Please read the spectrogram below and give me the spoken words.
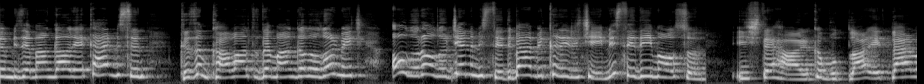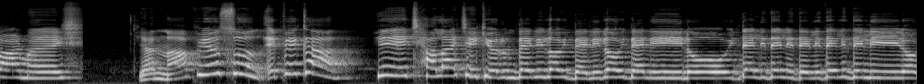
bugün bize mangal yakar mısın? Kızım kahvaltıda mangal olur mu hiç? Olur olur canım istedi. Ben bir kraliçeyim istediğim olsun. İşte harika butlar etler varmış. Ya ne yapıyorsun Efekan? Hiç halay çekiyorum deliloy deliloy deliloy deli deli deli deli deliloy.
